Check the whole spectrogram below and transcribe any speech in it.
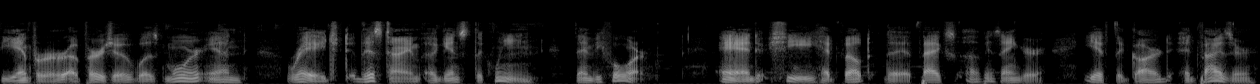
The Emperor of Persia was more enraged this time against the Queen than before, and she had felt the effects of his anger if the guard adviser,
